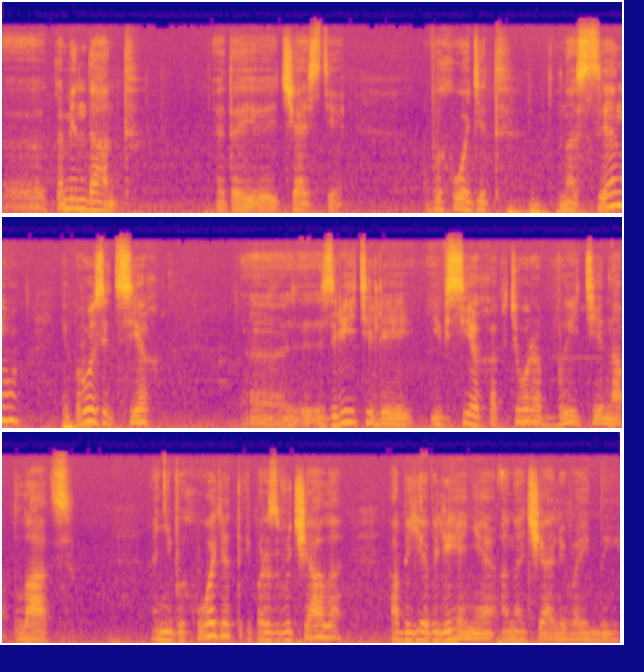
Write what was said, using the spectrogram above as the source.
э, комендант этой части выходит на сцену и просит всех э, зрителей и всех актеров выйти на плац. Они выходят, и прозвучало объявление о начале войны.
